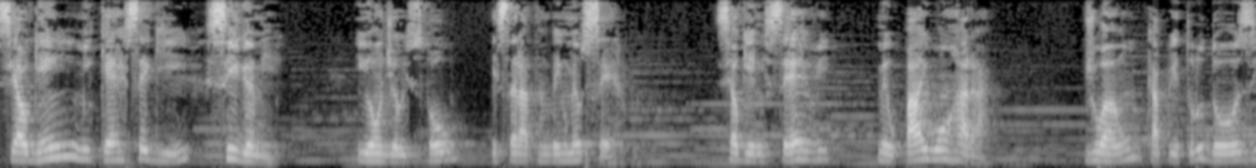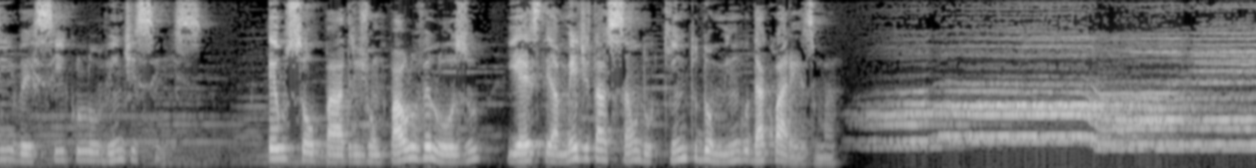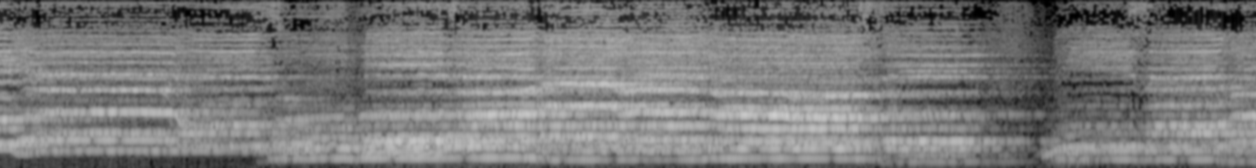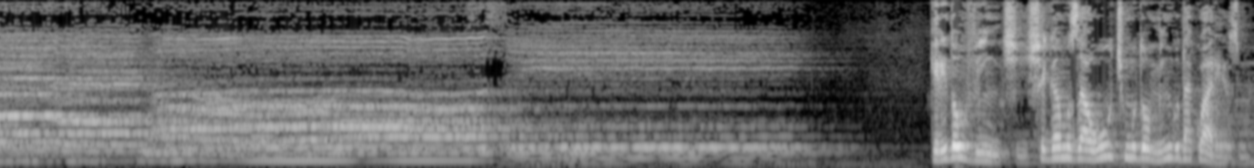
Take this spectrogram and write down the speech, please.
Se alguém me quer seguir, siga-me, e onde eu estou, estará também o meu servo. Se alguém me serve, meu Pai o honrará. João, capítulo 12, versículo 26. Eu sou o Padre João Paulo Veloso e esta é a meditação do quinto domingo da Quaresma. Querido ouvinte, chegamos ao último domingo da quaresma.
